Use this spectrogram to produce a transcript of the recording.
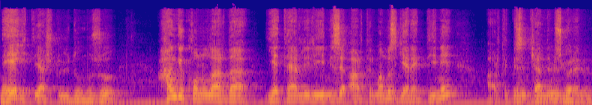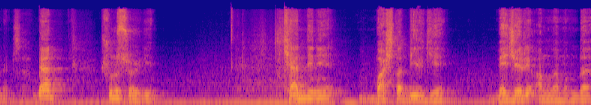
neye ihtiyaç duyduğumuzu hangi konularda yeterliliğimizi artırmamız gerektiğini artık bizim kendimiz görebilmemiz lazım. Ben şunu söyleyeyim. Kendini başta bilgi, beceri anlamında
